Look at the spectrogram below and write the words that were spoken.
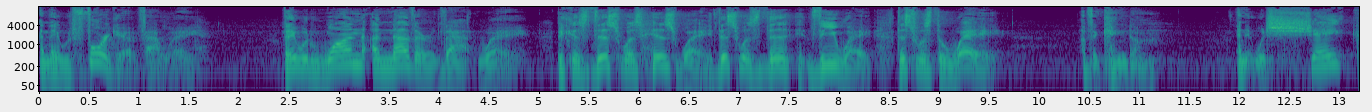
And they would forgive that way. They would one another that way because this was his way. This was the, the way. This was the way of the kingdom. And it would shake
